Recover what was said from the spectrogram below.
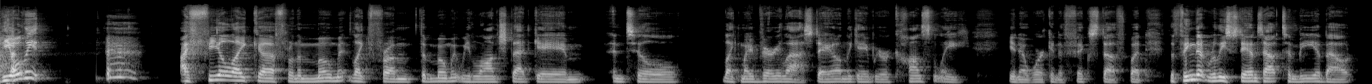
the only I feel like uh, from the moment, like from the moment we launched that game until like my very last day on the game, we were constantly, you know, working to fix stuff. But the thing that really stands out to me about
